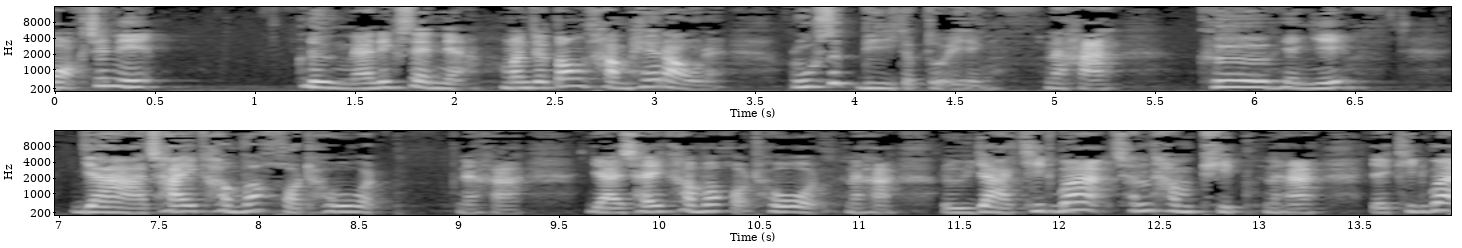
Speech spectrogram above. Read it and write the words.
บอกเช่นนี้หนึ่งนะ niksen เนี่ยมันจะต้องทำให้เราเนี่ย รู้สึกดีกับตัวเองนะคะ คืออย่างนี้ อย่าใช้คำว่าขอโทษนะคะ อย่าใช้คำว่าขอโทษนะคะ หรืออย่าคิดว่าฉันทำผิดนะคะ อย่าคิดว่า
